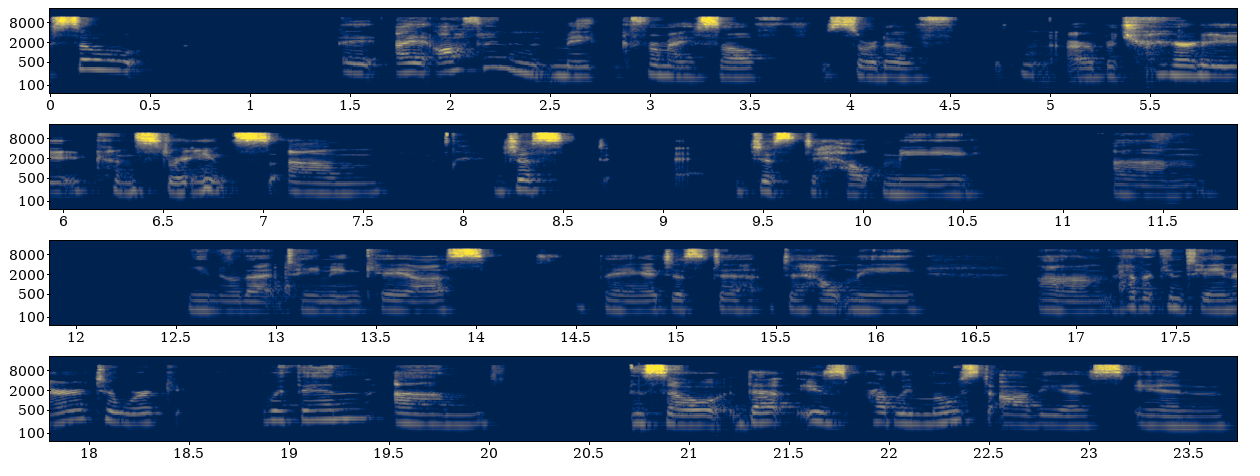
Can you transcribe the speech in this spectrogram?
So I, I often make for myself sort of arbitrary constraints um, just just to help me um, you know that taming chaos thing it just to, to help me um, have a container to work within. Um, and so that is probably most obvious in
